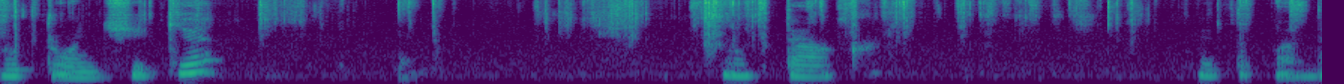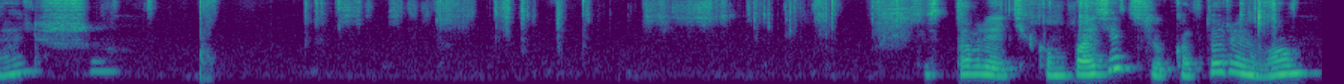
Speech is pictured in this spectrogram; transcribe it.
бутончики. Вот так это подальше. Составляйте композицию, которая вам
